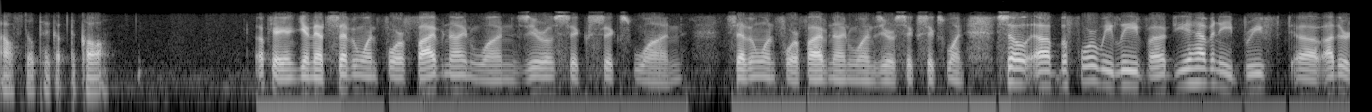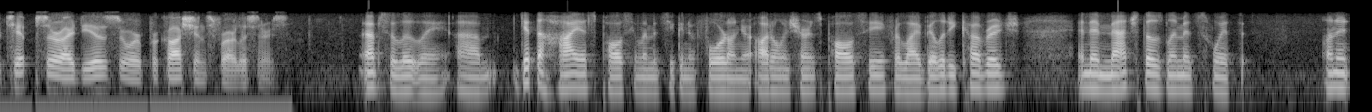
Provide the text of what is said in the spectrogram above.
I'll still pick up the call. Okay, again, that's seven one four five nine one zero six six one. Seven one four five nine one zero six six one. So uh, before we leave, uh, do you have any brief uh, other tips or ideas or precautions for our listeners? Absolutely. Um, get the highest policy limits you can afford on your auto insurance policy for liability coverage, and then match those limits with un-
